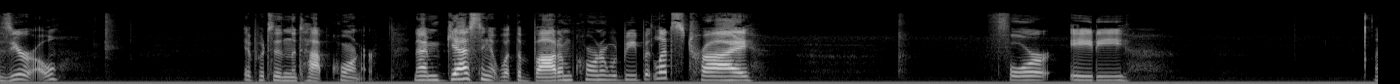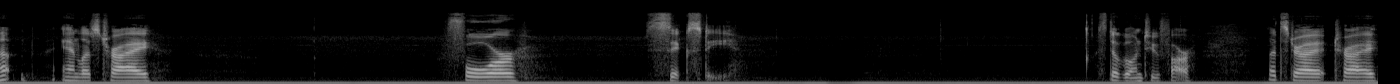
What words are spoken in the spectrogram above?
0 it puts it in the top corner. Now I'm guessing at what the bottom corner would be but let's try 480 oh, and let's try 4 60. Still going too far. Let's try try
